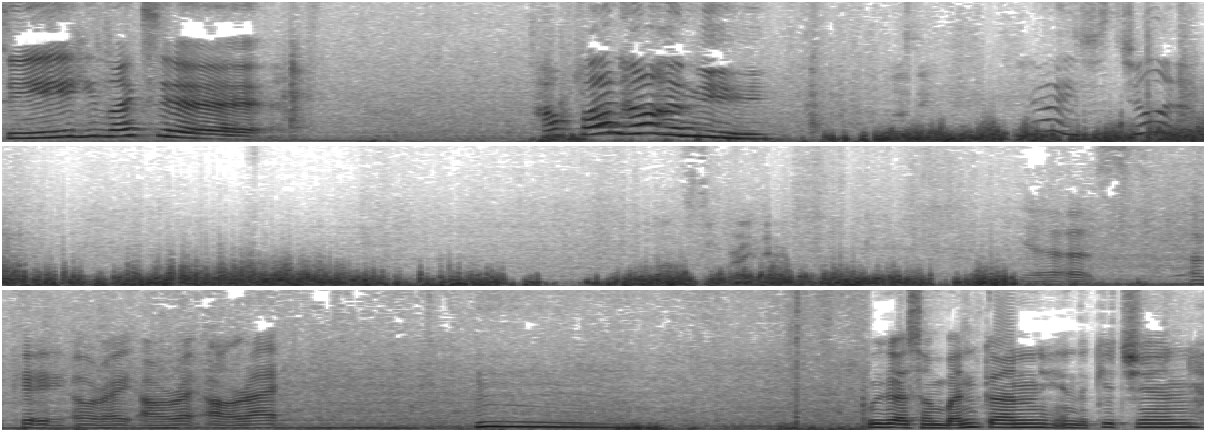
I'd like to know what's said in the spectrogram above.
See, he likes it. Have fun, huh, honey? Yeah, he's just chilling. Oh, it's too there. Yes. Okay, alright, alright, alright. Hmm. We got some banh canh in the kitchen.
